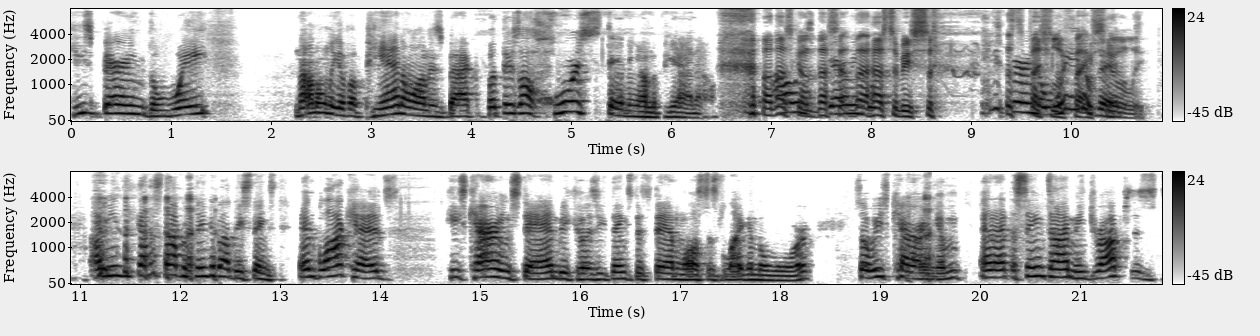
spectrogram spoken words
he's bearing the weight not only of a piano on his back, but there's a horse standing on the piano. Oh, that's got, that's, that bearing has to be so, He's bearing the special weight effect, of it. surely. I mean, you've got to stop and think about these things. And blockheads, he's carrying Stan because he thinks that Stan lost his leg in the war, so he's carrying him. And at the same time, he drops his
